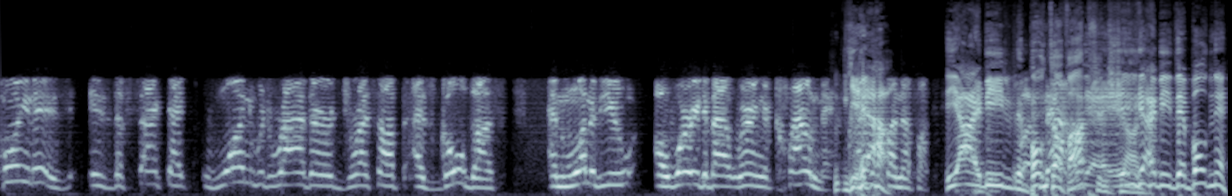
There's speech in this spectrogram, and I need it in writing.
point is, is the fact that one would rather dress up as Goldust, and one of you are worried about wearing a clown mask. Yeah. find that funny. Yeah, I mean, They're both tough options, yeah, Yeah, I mean, they're both. Ne-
